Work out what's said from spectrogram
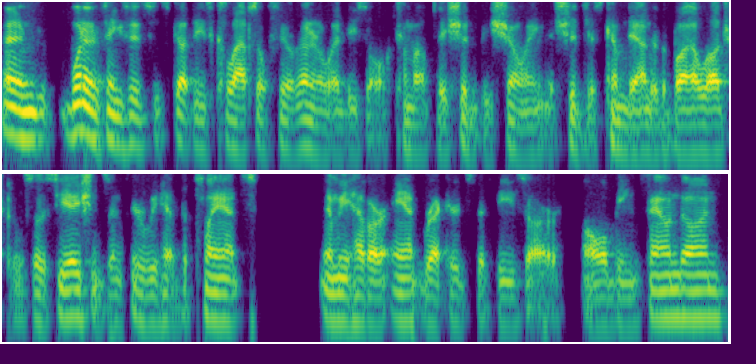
And one of the things is it's got these collapsible fields. I don't know why these all come up. They shouldn't be showing. They should just come down to the biological associations. And here we have the plants and we have our ant records that these are all being found on.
